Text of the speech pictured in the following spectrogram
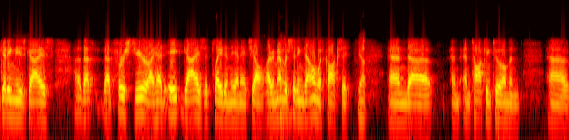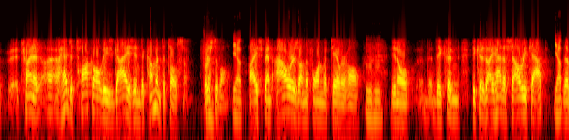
getting these guys. Uh, that that first year, I had eight guys that played in the NHL. I remember sitting down with Coxie Yep. and uh, and and talking to him and uh, trying to. I had to talk all these guys into coming to Tulsa. First Yeah. of all, Yep. I spent hours on the phone with Taylor Hall. hmm You know, they couldn't because I had a salary cap. Yep. The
